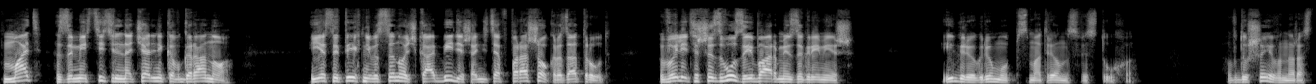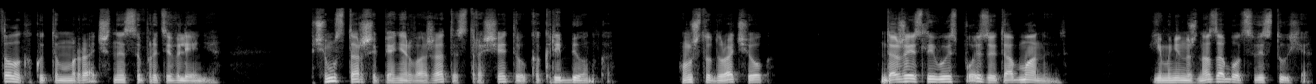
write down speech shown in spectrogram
мать – заместитель начальника в Горано. Если ты ихнего сыночка обидишь, они тебя в порошок разотрут. Вылетишь из вуза и в армию загремишь». Игорь угрюмо посмотрел на свистуху. В душе его нарастало какое-то мрачное сопротивление. Почему старший пионер-вожатый стращает его как ребенка? Он что, дурачок? Даже если его используют и обманывают, Ему не нужна забот свистухи.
